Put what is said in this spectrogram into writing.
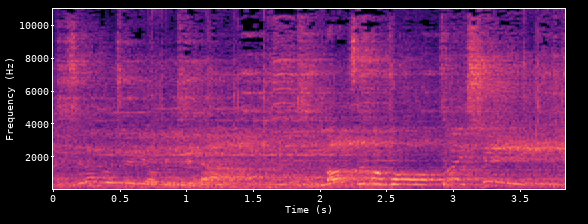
背番号14ディフェンダー松本大志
